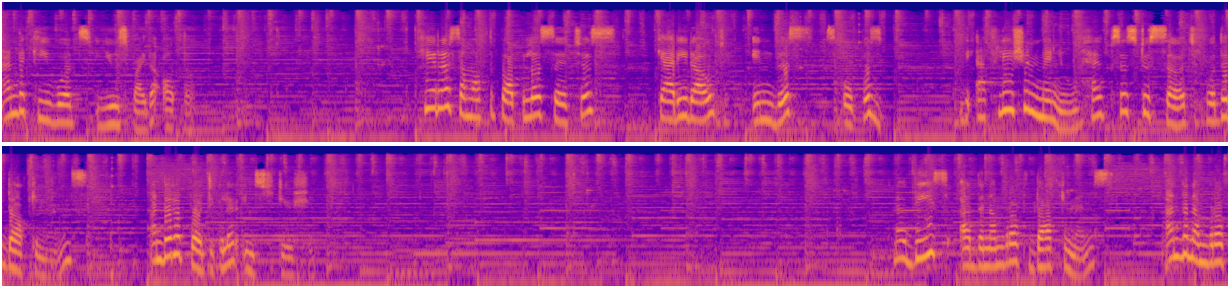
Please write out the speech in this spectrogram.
and the keywords used by the author. Here are some of the popular searches carried out in this Scopus the affiliation menu helps us to search for the documents under a particular institution. Now these are the number of documents and the number of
